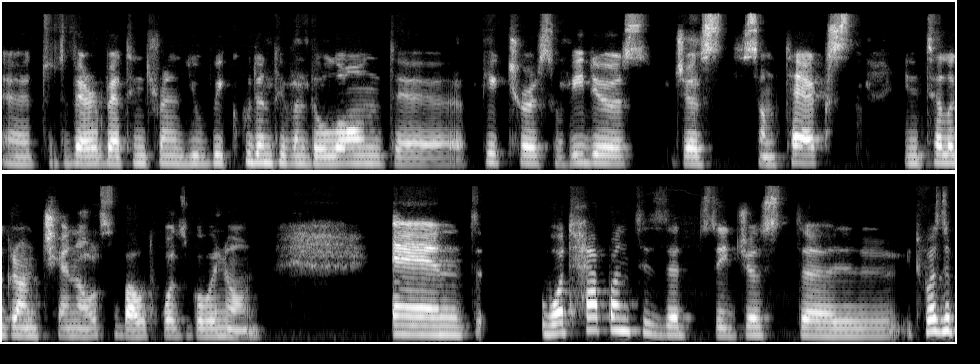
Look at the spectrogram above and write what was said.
uh, to the very bad internet. You, we couldn't even download the pictures or videos, just some text in telegram channels about what's going on and what happened is that they just uh, it was a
